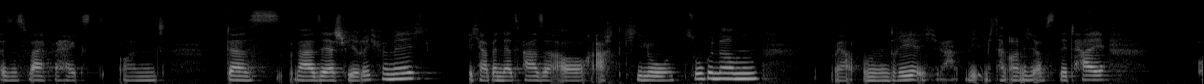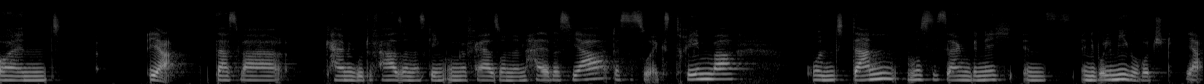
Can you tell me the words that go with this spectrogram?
also es war verhext und das war sehr schwierig für mich. Ich habe in der Phase auch acht Kilo zugenommen, ja, um den Dreh. Ich wiege mich dann auch nicht aufs Detail. Und ja, das war keine gute Phase und es ging ungefähr so ein halbes Jahr, dass es so extrem war. Und dann, muss ich sagen, bin ich ins, in die Bulimie gerutscht. Ja,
